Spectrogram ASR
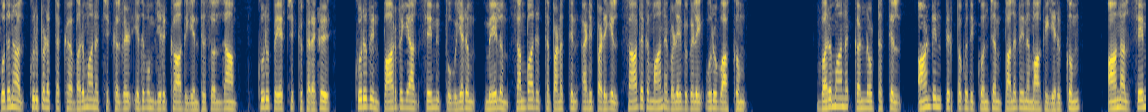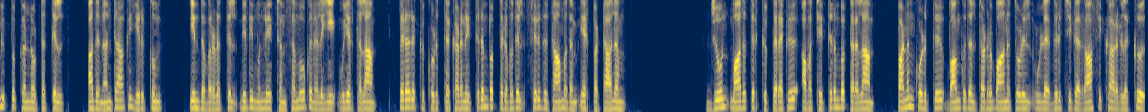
புதனால் குறிப்பிடத்தக்க வருமானச் சிக்கல்கள் எதுவும் இருக்காது என்று சொல்லலாம் குறு பெயர்ச்சிக்கு பிறகு குருவின் பார்வையால் சேமிப்பு உயரும் மேலும் சம்பாதித்த பணத்தின் அடிப்படையில் சாதகமான விளைவுகளை உருவாக்கும். வருமானக் கண்ணோட்டத்தில் ஆண்டின் பிற்பகுதி கொஞ்சம் பலவீனமாக இருக்கும். ஆனால் சேமிப்புக் கண்ணோட்டத்தில் அது நன்றாக இருக்கும். இந்த வருடத்தில் நிதி முன்னேற்றம் சமூக நிலையை உயர்த்தலாம். பிறருக்கு கொடுத்த கடனை திரும்பப் பெறுவதில் சிறிது தாமதம் ஏற்பட்டாலும் ஜூன் மாதத்திற்குப் பிறகு அவற்றை திரும்பப் பெறலாம். பணம் கொடுத்து வாங்குதல் தொடர்பான தொழில் உள்ள விருச்சிக ராசிக்காரர்களுக்கு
